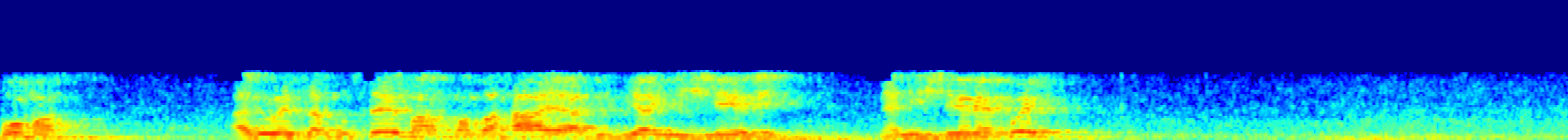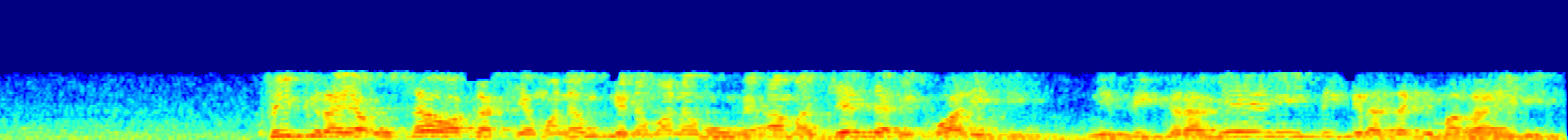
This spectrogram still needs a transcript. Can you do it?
Boma aliweza kusema kwamba haya BBI ni shere. Na ni shere kweli? Fikra ya usawa kati ya mwanamke na mwanamume ama gender equality ni fikra geni fikra za kimagharibi.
